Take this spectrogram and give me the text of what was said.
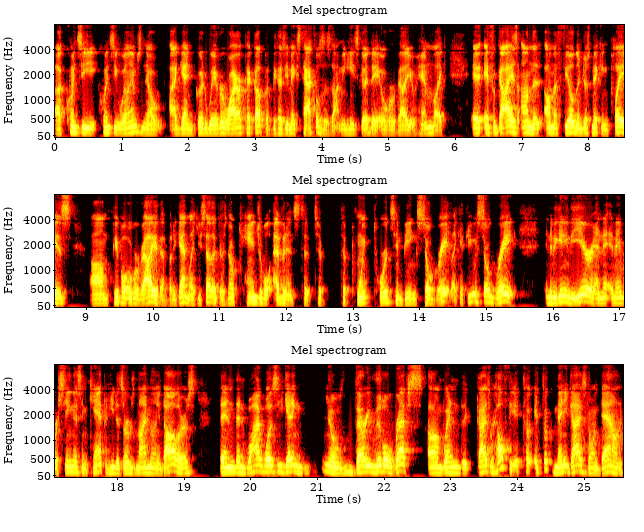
Uh, Quincy Quincy Williams, no, again, good waiver wire pickup, but because he makes tackles does not mean he's good. They overvalue him. Like if, if a guy is on the on the field and just making plays, um, people overvalue them. But again, like you said, that there's no tangible evidence to to to point towards him being so great. Like if he was so great in the beginning of the year and they, and they were seeing this in camp and he deserves nine million dollars, then then why was he getting you know very little reps um, when the guys were healthy? It took it took many guys going down,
